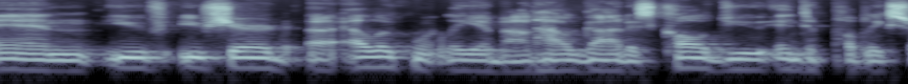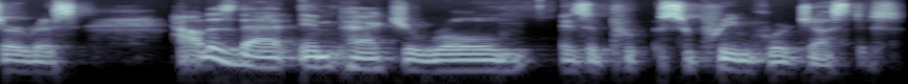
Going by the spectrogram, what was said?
and you've you've shared uh, eloquently about how God has called you into public service? How does that impact your role as a Supreme Court justice?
